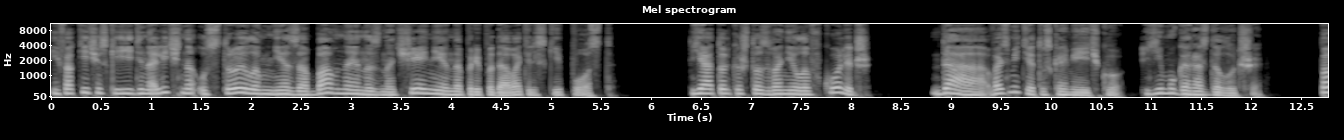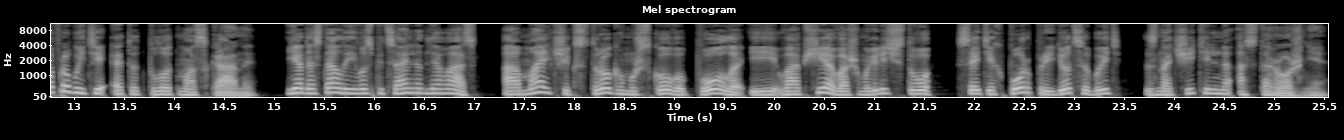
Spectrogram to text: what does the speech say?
и фактически единолично устроила мне забавное назначение на преподавательский пост. Я только что звонила в колледж. Да, возьмите эту скамеечку, ему гораздо лучше. Попробуйте этот плод масканы. Я достала его специально для вас, а мальчик строго мужского пола и вообще, вашему величеству, с этих пор придется быть значительно осторожнее.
